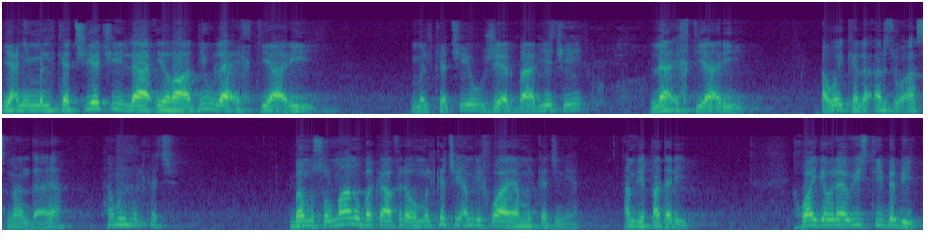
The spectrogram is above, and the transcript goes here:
یعنی ملکەچیەکی لا ئیرادی و لا اختیاری ملکەچی و ژێرباریەکی لا اختیاری ئەوەی کە لە ئەرز و ئاسماندایە هەمووی ملکەچ بە مسلمان و بە کافرەوە ملکەچی ئەمری خوایە ملکەج نییە ئەمری قەدەری خی گەورە ویستی ببیت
